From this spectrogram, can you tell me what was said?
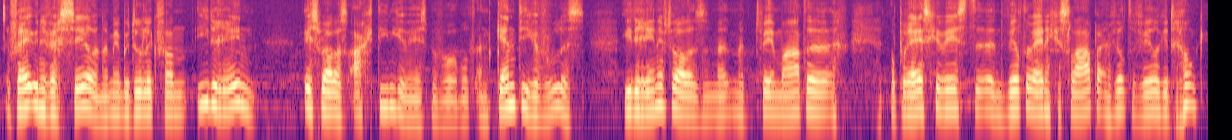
vrij universeel. En daarmee bedoel ik van iedereen is wel eens 18 geweest bijvoorbeeld en kent die gevoelens. Iedereen heeft wel eens met, met twee maten op reis geweest en veel te weinig geslapen en veel te veel gedronken.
